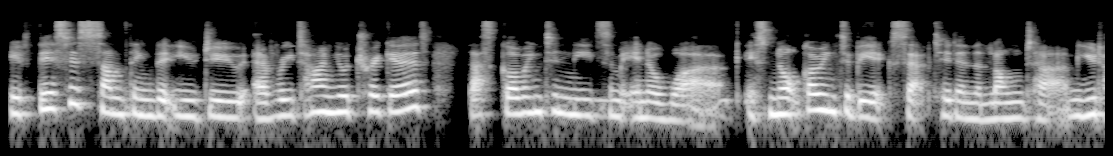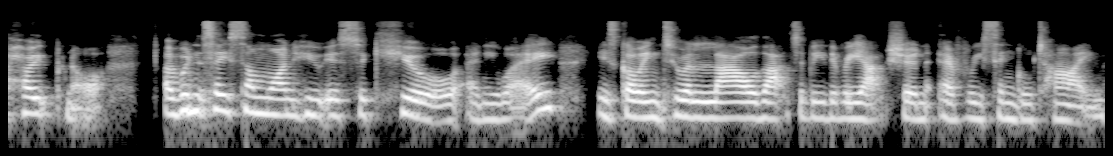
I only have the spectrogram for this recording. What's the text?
if this is something that you do every time you're triggered, that's going to need some inner work. It's not going to be accepted in the long term. You'd hope not. I wouldn't say someone who is secure anyway is going to allow that to be the reaction every single time,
